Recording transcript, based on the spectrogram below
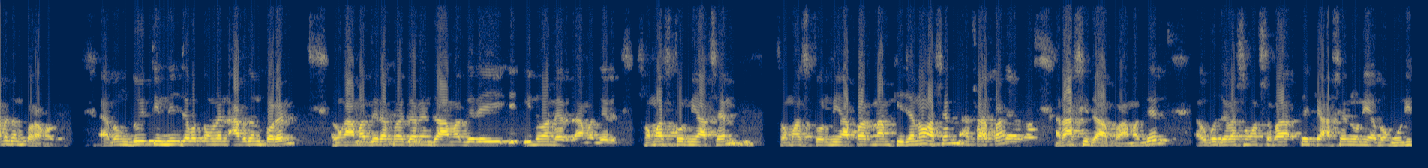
আবেদন করা হবে। এবং দুই, তিন দিন যাবত অনলাইন আবেদন করেন। এবং আমাদের আপনারা জানেন যে আমাদের এই ইউনিয়নের আমাদের সমাজকর্মী আছেন। সমাজকর্মী আপার নাম কি যেন আসেন আচ্ছা আপা? রাশিদা আপা আমাদের উপজেলা সমাজসভা থেকে আসেন উনি এবং উনি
